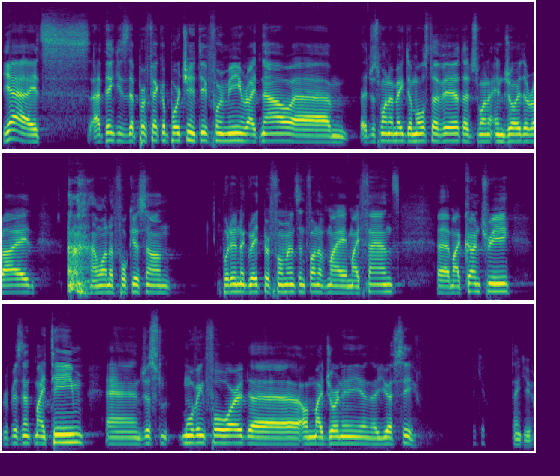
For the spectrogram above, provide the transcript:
Yeah, it's. I think it's the perfect opportunity for me right now. Um, I just want to make the most of it. I just want to enjoy the ride. I want to focus on putting a great performance in front of my my fans, uh, my country, represent my team, and just moving forward uh, on my journey in the UFC. Thank you. Thank you.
